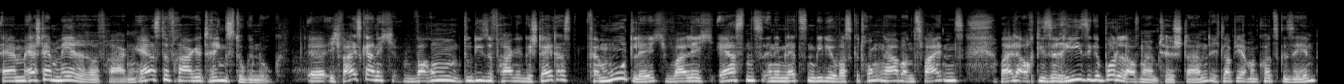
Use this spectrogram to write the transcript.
Ähm, er stellt mehrere Fragen. Erste Frage, trinkst du genug? Äh, ich weiß gar nicht, warum du diese Frage gestellt hast. Vermutlich, weil ich erstens in dem letzten Video was getrunken habe und zweitens, weil da auch diese riesige Buddel auf meinem Tisch stand. Ich glaube, die hat man kurz gesehen.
